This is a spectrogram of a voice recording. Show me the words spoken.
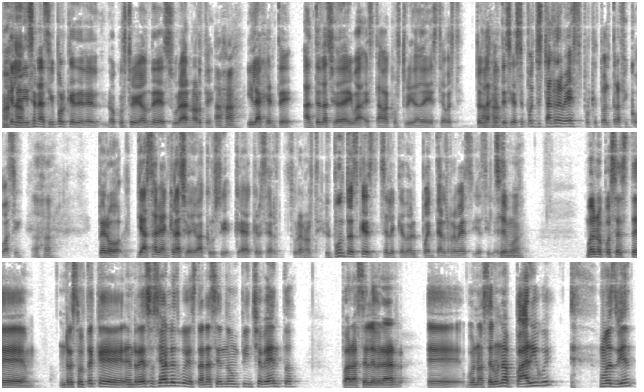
que Ajá. le dicen así porque de- lo construyeron de sur a norte. Ajá. Y la gente, antes la ciudad iba, estaba construida de este a oeste. Entonces Ajá. la gente decía, este puente está al revés porque todo el tráfico va así. Ajá. Pero ya sabían que la ciudad iba a, cruci- que a crecer sur a norte. El punto es que se le quedó el puente al revés y así le Sí. Bueno, pues este. Resulta que en redes sociales, güey, están haciendo un pinche evento para celebrar. eh, bueno, hacer una party, güey. más bien.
